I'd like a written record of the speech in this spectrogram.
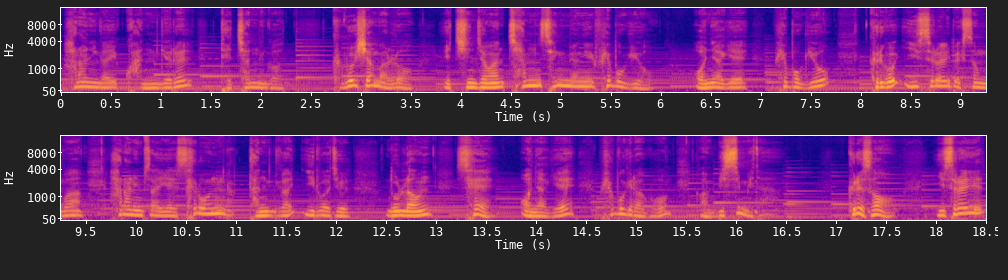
하나님과의 관계를 되찾는 것 그것이야말로 진정한 참 생명의 회복이요 언약의 회복이요 그리고 이스라엘 백성과 하나님 사이에 새로운 관계가 이루어질 놀라운 새 언약의 회복이라고 어, 믿습니다. 그래서 이스라엘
